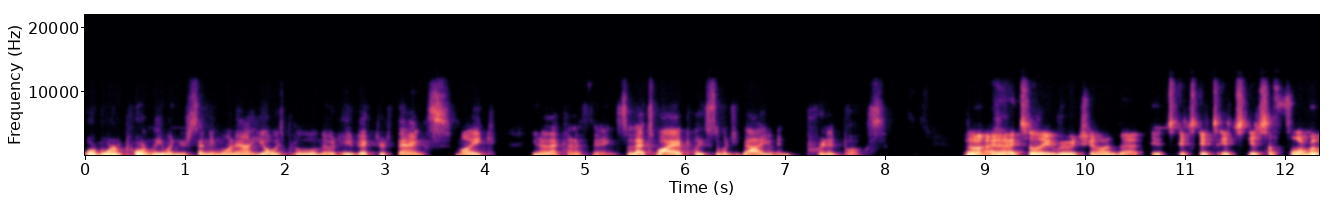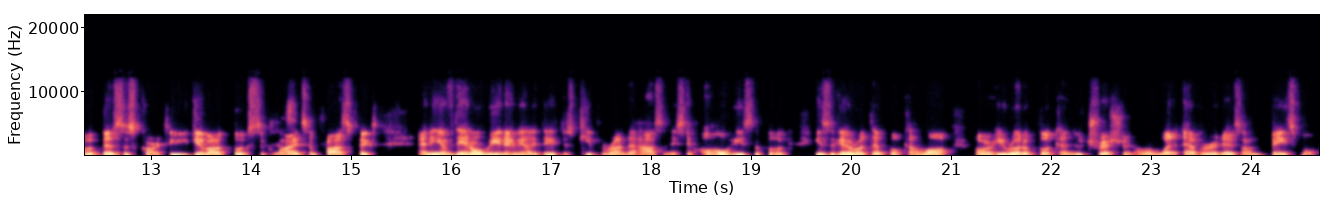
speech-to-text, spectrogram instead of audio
or more importantly, when you're sending one out, you always put a little note, hey, Victor, thanks, Mike, you know, that kind of thing. So that's why I place so much value in printed books. No, and I totally agree with you on that. It's it's it's it's it's a form of a business card. Do you give out books to clients yes. and prospects, and if they don't read it, they just keep around the house and they say, "Oh, he's the book. He's the guy who wrote that book on law, or he wrote a book on nutrition, or whatever it is on baseball."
